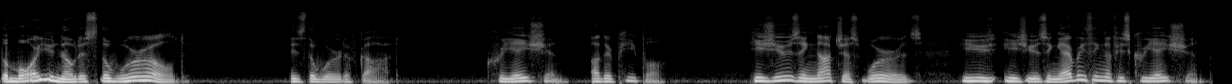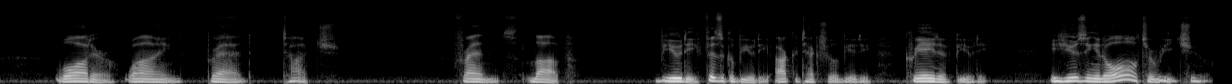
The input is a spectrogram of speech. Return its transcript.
the more you notice the world is the Word of God. Creation, other people. He's using not just words, he, he's using everything of his creation water, wine, bread, touch, friends, love, beauty, physical beauty, architectural beauty, creative beauty. He's using it all to reach you.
